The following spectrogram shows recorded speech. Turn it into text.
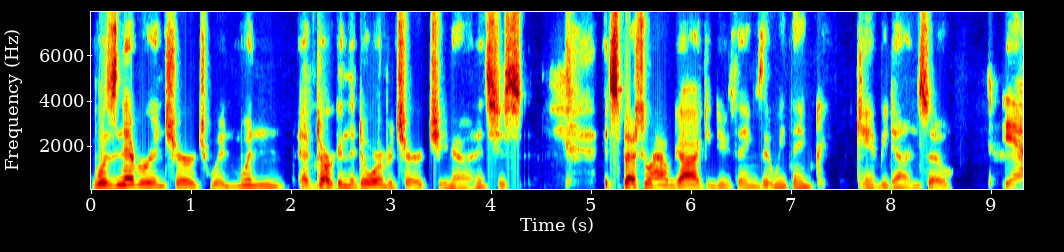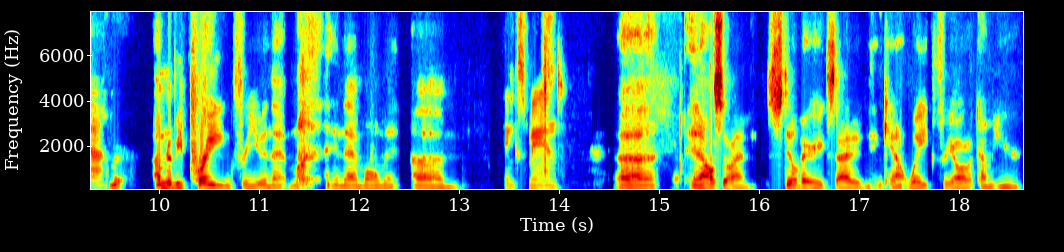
was never in church would wouldn't have darkened the door of a church you know and it's just it's special how god can do things that we think can't be done so yeah. I'm gonna be praying for you in that in that moment um thanks man. uh and also i'm still very excited and can't wait for y'all to come here.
